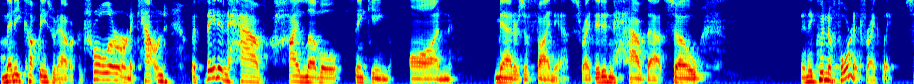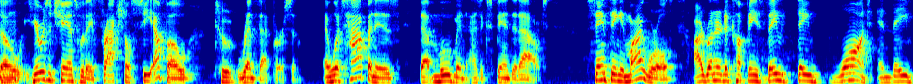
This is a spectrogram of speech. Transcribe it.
Many companies would have a controller or an accountant, but they didn't have high level thinking on matters of finance, right? They didn't have that. So, and they couldn't afford it, frankly. So mm-hmm. here was a chance with a fractional CFO to rent that person. And what's happened is that movement has expanded out. Same thing in my world. I run into companies they they want and they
